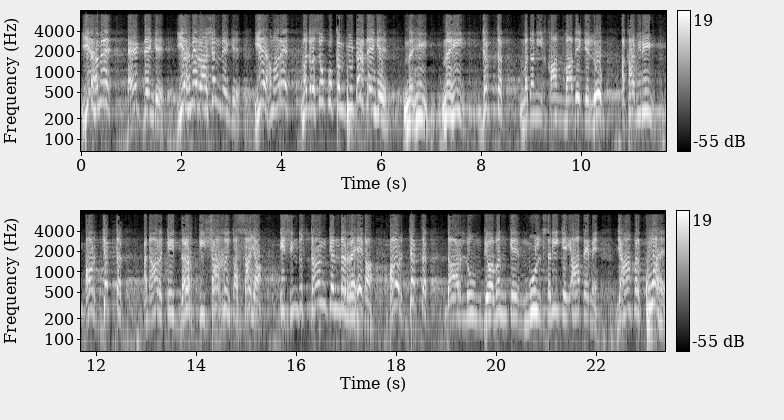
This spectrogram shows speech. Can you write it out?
یہ ہمیں ایڈ دیں گے، یہ ہمیں راشن دیں گے، یہ ہمارے مدرسوں کو کمپیوٹر دیں گے۔ نہیں نہیں، جب تک مدنی خان وادے کے لوگ، اکابرین اور جب تک انار کے درخت کی شاخیں کا سایہ اس ہندوستان کے اندر رہے گا اور جب تک دارلوم دیوبند کے مول سری کے احاطے میں جہاں پر کنواں ہے،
